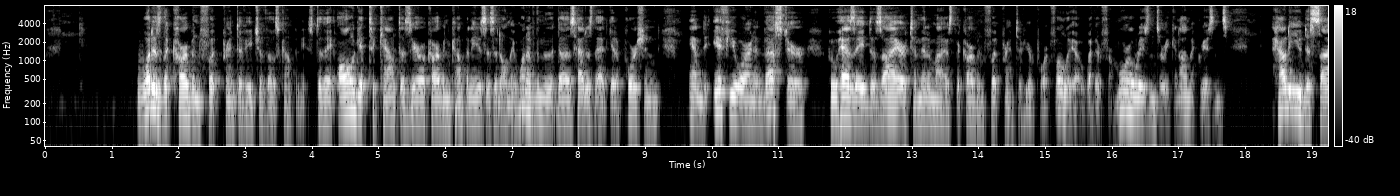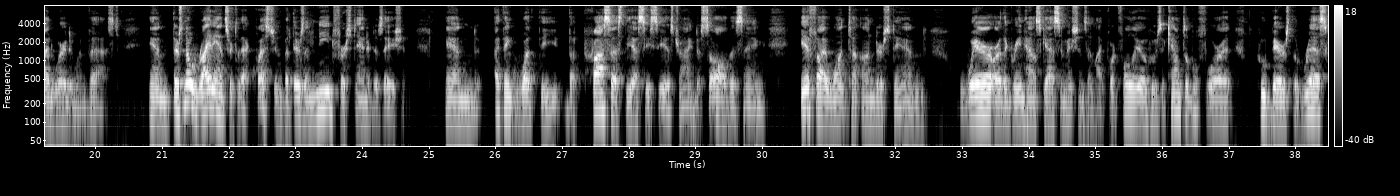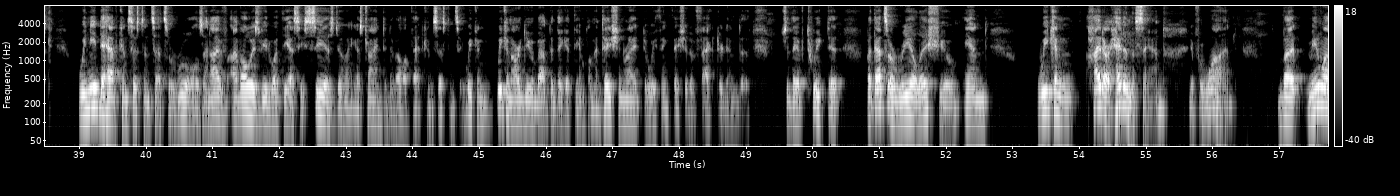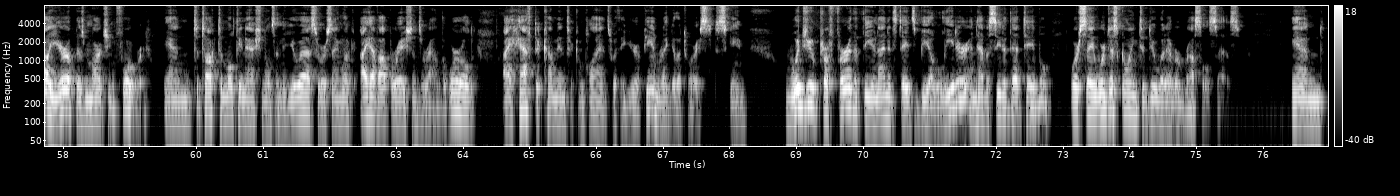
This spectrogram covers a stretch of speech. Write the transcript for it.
what is the carbon footprint of each of those companies? Do they all get to count as zero carbon companies? Is it only one of them that does? How does that get apportioned? And if you are an investor who has a desire to minimize the carbon footprint of your portfolio, whether for moral reasons or economic reasons, how do you decide where to invest? And there's no right answer to that question, but there's a need for standardization. And I think what the, the process the SEC is trying to solve is saying, if I want to understand where are the greenhouse gas emissions in my portfolio, who's accountable for it, who bears the risk, we need to have consistent sets of rules. And I've I've always viewed what the SEC is doing as trying to develop that consistency. We can we can argue about did they get the implementation right? Do we think they should have factored into should they have tweaked it? But that's a real issue. And we can hide our head in the sand if we want. But meanwhile, Europe is marching forward and to talk to multinationals in the US who are saying, look, I have operations around the world. I have to come into compliance with a European regulatory scheme. Would you prefer that the United States be a leader and have a seat at that table, or say we're just going to do whatever Brussels says? And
